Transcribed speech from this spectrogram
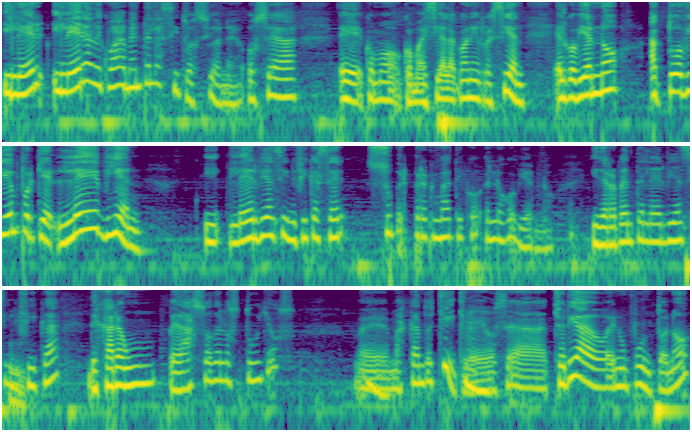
y leer y leer adecuadamente las situaciones. O sea, eh, como, como decía la Connie recién, el gobierno actuó bien porque lee bien. Y leer bien significa ser súper pragmático en los gobiernos. Y de repente leer bien significa dejar a un pedazo de los tuyos eh, mascando chicle, o sea, choreado en un punto, ¿no?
